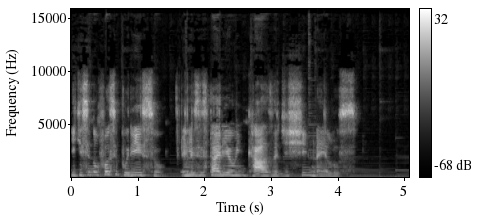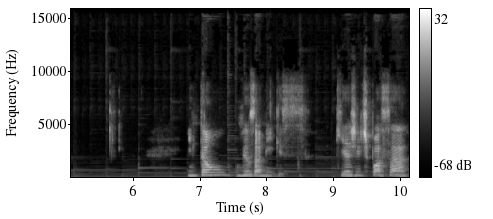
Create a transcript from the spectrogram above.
e que se não fosse por isso, eles estariam em casa de chinelos. Então, meus amigos, que a gente possa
